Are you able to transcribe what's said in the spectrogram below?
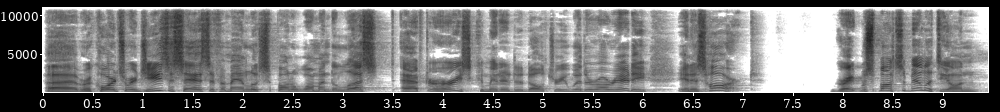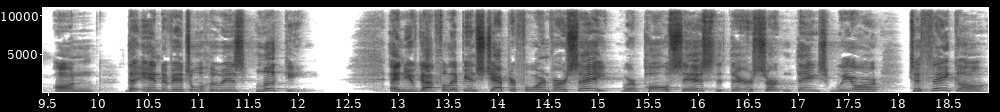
uh, records where Jesus says, if a man looks upon a woman to lust after her, he's committed adultery with her already in his heart. Great responsibility on, on the individual who is looking. And you've got Philippians chapter 4 and verse 8, where Paul says that there are certain things we are to think on.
